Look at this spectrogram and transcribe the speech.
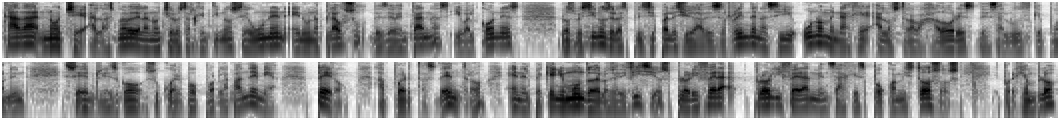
Cada noche a las 9 de la noche los argentinos se unen en un aplauso desde ventanas y balcones. Los vecinos de las principales ciudades rinden así un homenaje a los trabajadores de salud que ponen en riesgo su cuerpo por la pandemia. Pero a puertas dentro, en el pequeño mundo de los edificios, proliferan mensajes poco amistosos. Por ejemplo,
